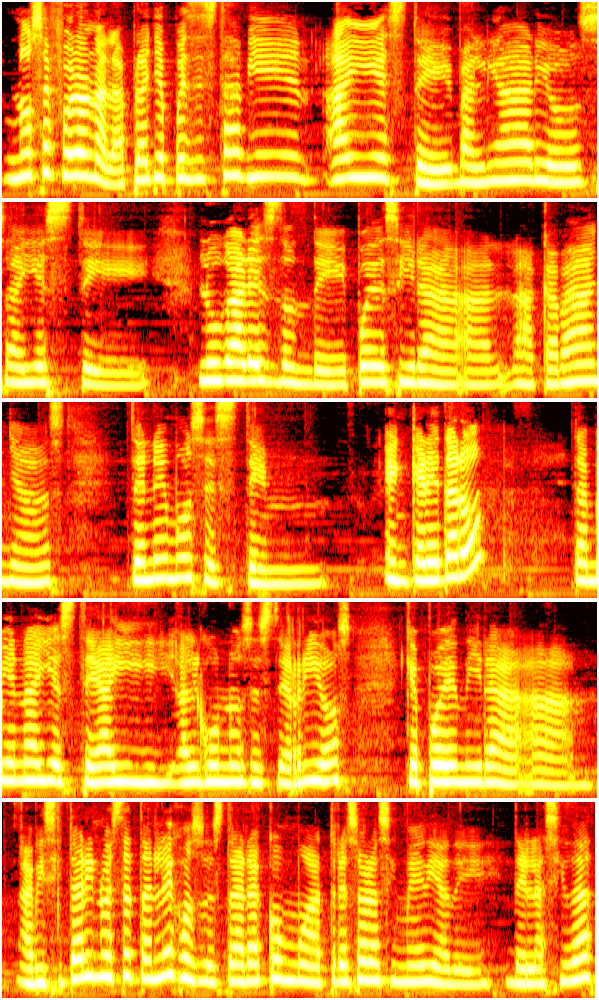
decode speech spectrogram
no se fueron a la playa, pues está bien. Hay este balnearios, hay este lugares donde puedes ir a, a- a cabañas. Tenemos este en Querétaro también hay este hay algunos este ríos que pueden ir a, a- a visitar y no está tan lejos, estará como a tres horas y media de, de la ciudad.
